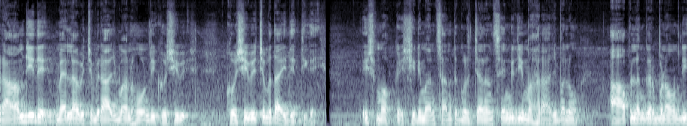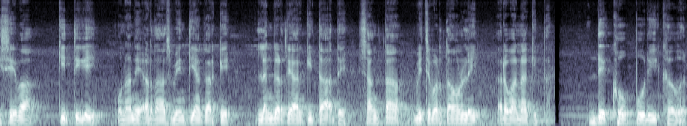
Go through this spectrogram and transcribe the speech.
ਰਾਮ ਜੀ ਦੇ ਮਹਿਲਾਂ ਵਿੱਚ ਵਿਰਾਜਮਾਨ ਹੋਣ ਦੀ ਖੁਸ਼ੀ ਵਿ- ਖੁਸ਼ੀ ਵਿੱਚ ਵਧਾਈ ਦਿੱਤੀ ਗਈ। ਇਸ ਮੌਕੇ ਸ਼੍ਰੀਮਾਨ ਸੰਤ ਗੁਰਚਰਨ ਸਿੰਘ ਜੀ ਮਹਾਰਾਜ ਵੱਲੋਂ ਆਪ ਲੰਗਰ ਬਣਾਉਣ ਦੀ ਸੇਵਾ ਕੀਤੀ ਗਈ। ਉਹਨਾਂ ਨੇ ਅਰਦਾਸ ਬੇਨਤੀਆਂ ਕਰਕੇ ਲੰਗਰ ਤਿਆਰ ਕੀਤਾ ਅਤੇ ਸੰਗਤਾਂ ਵਿੱਚ ਵਰਤਾਉਣ ਲਈ ਰਵਾਨਾ ਕੀਤਾ। ਦੇਖੋ ਪੂਰੀ ਖਬਰ।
